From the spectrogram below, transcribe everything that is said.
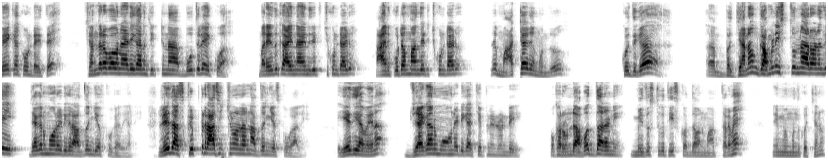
fake account అయితే చంద్రబాబు నాయుడు గారిని తిట్టిన బూతులే ఎక్కువ. మరి ఎందుకు ఆయన ఆయన తిట్టుకుంటాడు ఆయన కుటుంబాన్ని తెచ్చుకుంటాడు అదే మాట్లాడే ముందు కొద్దిగా జనం గమనిస్తున్నారు అనేది జగన్మోహన్ రెడ్డి గారు అర్థం చేసుకోగలగాలి. లేదా స్క్రిప్ట్ రాసిచ్చిన వాళ్ళని అర్థం చేసుకోవాలి ఏది ఏమైనా జగన్మోహన్ రెడ్డి గారు చెప్పినటువంటి ఒక రెండు అబద్ధాలని మీ దుస్తుకు తీసుకొద్దామని మాత్రమే నేను మీ ముందుకు వచ్చాను.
